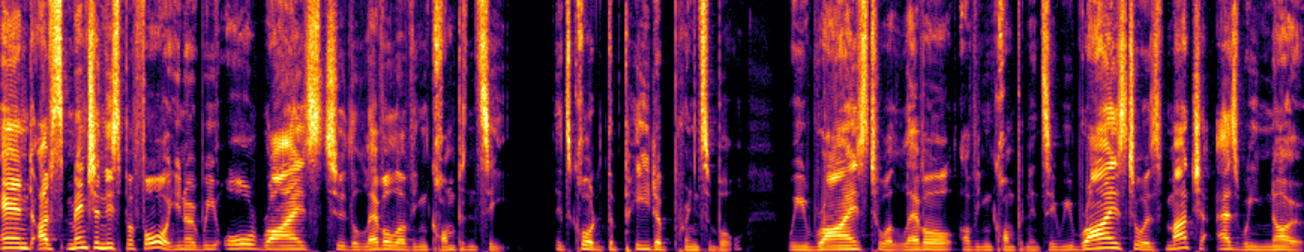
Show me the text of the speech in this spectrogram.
And I've mentioned this before, you know, we all rise to the level of incompetency. It's called the Peter Principle. We rise to a level of incompetency. We rise to as much as we know.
